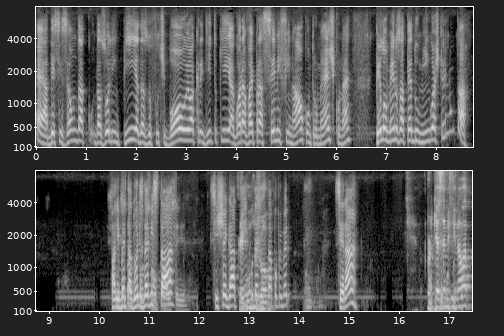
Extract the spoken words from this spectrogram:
É, a decisão da, das Olimpíadas do futebol, eu acredito que agora vai para a semifinal contra o México, né? Pelo menos até domingo, acho que ele não tá. Para Libertadores deve estar. Se chegar a tempo, deve jogo. estar para o primeiro. Será? Porque a semifinal,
